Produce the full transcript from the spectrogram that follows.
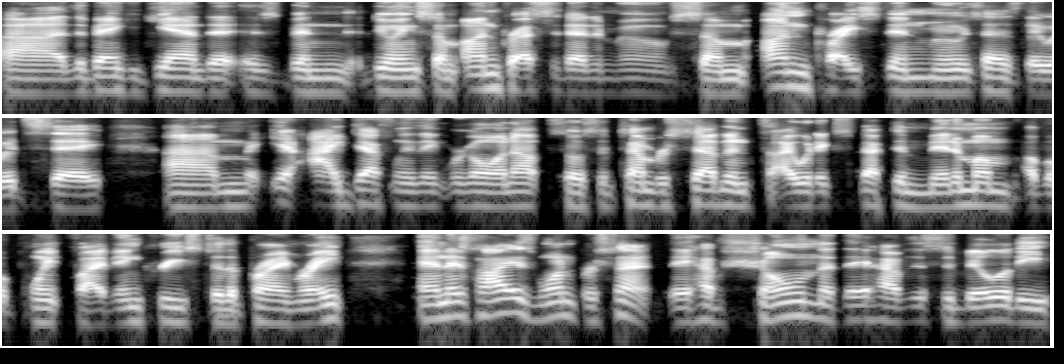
Uh, the Bank of Canada has been doing some unprecedented moves, some unpriced in moves, as they would say. Um, yeah, I definitely think we're going up. So September 7th, I would expect a minimum of a 0.5 increase to the prime rate and as high as 1%. They have shown that they have this ability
